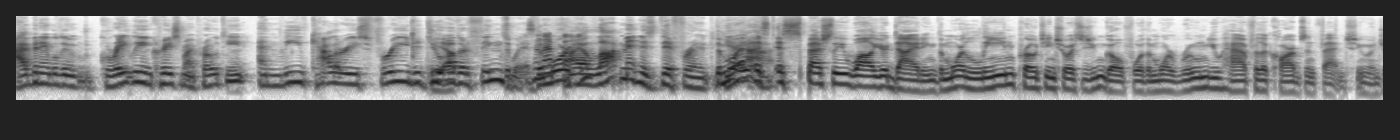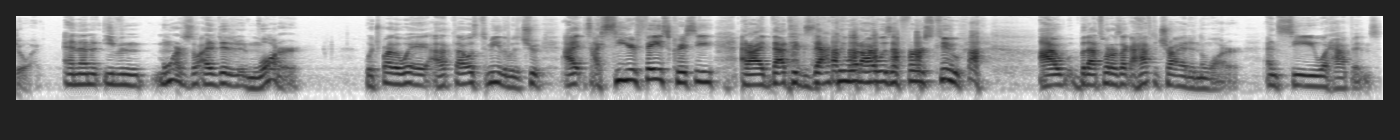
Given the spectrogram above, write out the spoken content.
I've been able to greatly increase my protein and leave calories free to do Yep. other things with. Isn't that more- my allotment is different. The more, yeah. especially while you're dieting, the more lean protein choices you can go for, the more room you have for the carbs and fats you enjoy. and then even more. So I did it in water. Which, by the way, I, that was to me that was true. I, I see your face, Chrissy, and I that's exactly what I was at first too. I but that's what I was like. I have to try it in the water and see what happens.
